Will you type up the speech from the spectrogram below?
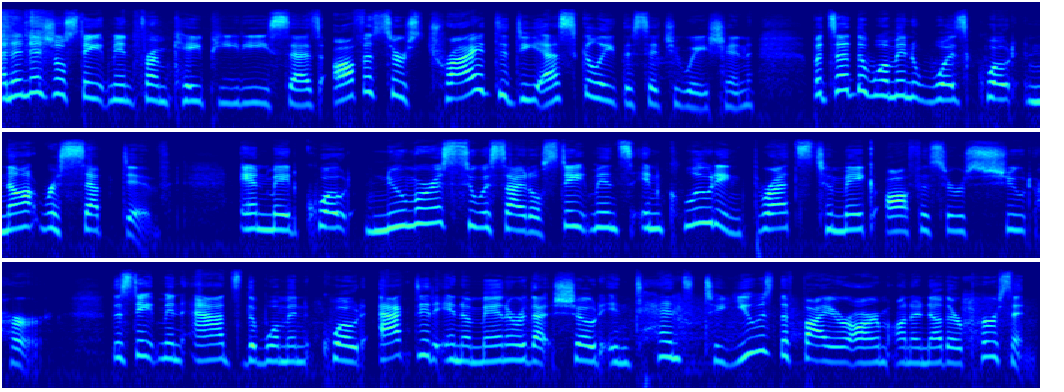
An initial statement from KPD says officers tried to de escalate the situation, but said the woman was, quote, not receptive and made, quote, numerous suicidal statements, including threats to make officers shoot her. The statement adds the woman, quote, acted in a manner that showed intent to use the firearm on another person.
